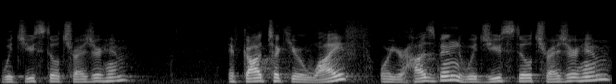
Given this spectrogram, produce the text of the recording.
would you still treasure him? If God took your wife or your husband, would you still treasure him?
